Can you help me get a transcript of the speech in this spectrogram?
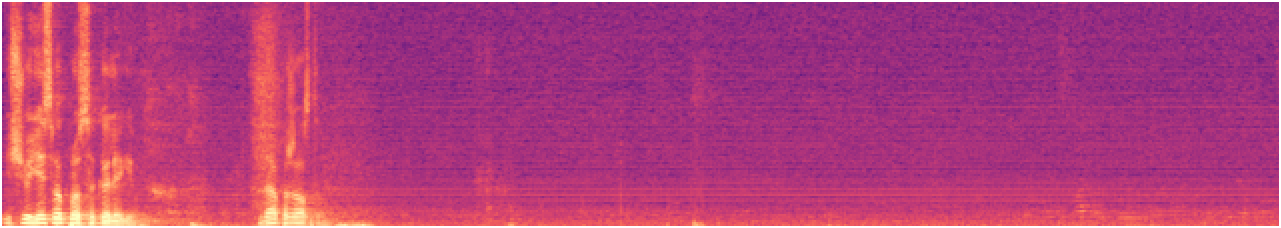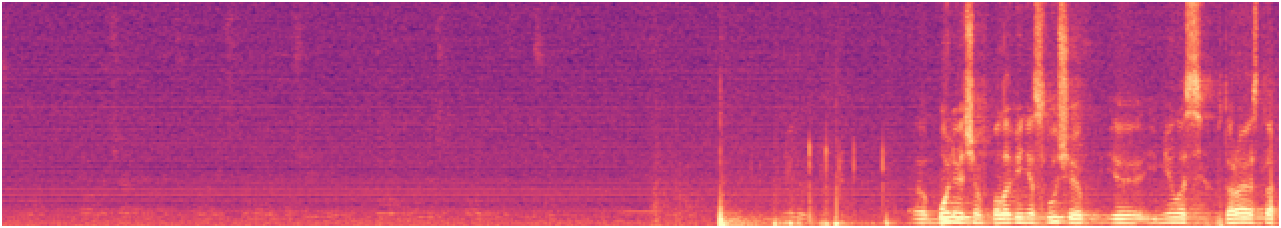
Еще есть вопросы, коллеги? Да, пожалуйста. Более чем в половине случаев э, имелась вторая стадия.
